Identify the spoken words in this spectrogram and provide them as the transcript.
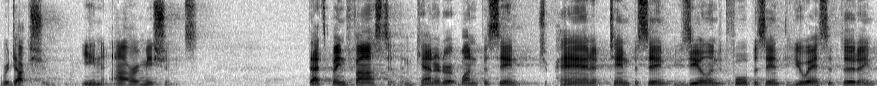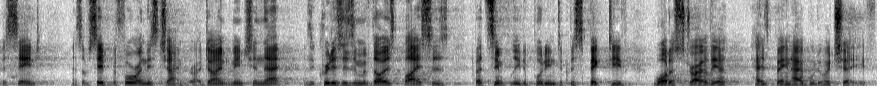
reduction in our emissions. That's been faster than Canada at 1 per cent, Japan at 10 per cent, New Zealand at 4 per cent, the US at 13 per cent. As I've said before in this chamber, I don't mention that as a criticism of those places, but simply to put into perspective what Australia has been able to achieve.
